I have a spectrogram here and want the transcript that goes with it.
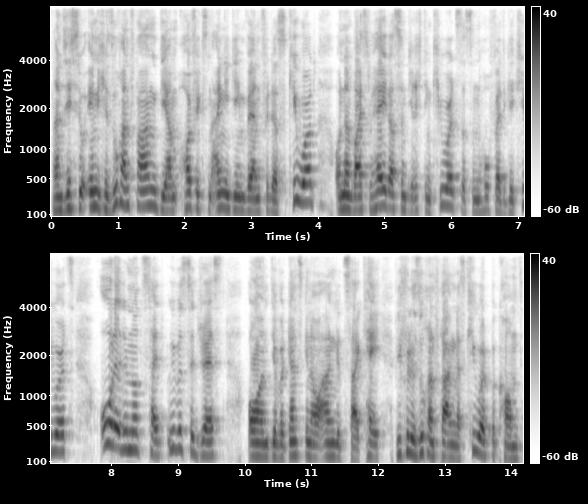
dann siehst du ähnliche Suchanfragen, die am häufigsten eingegeben werden für das Keyword und dann weißt du, hey, das sind die richtigen Keywords, das sind hochwertige Keywords. Oder du nutzt halt Übersuggest und dir wird ganz genau angezeigt, hey, wie viele Suchanfragen das Keyword bekommt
